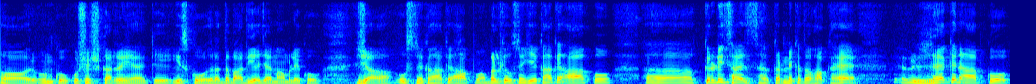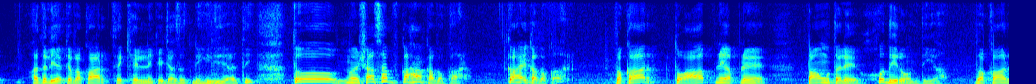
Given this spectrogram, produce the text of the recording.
और उनको कोशिश कर रहे हैं कि इसको ज़रा दबा दिया जाए मामले को। या उसने कहा कि आप, बल्कि उसने ये कहा कि आपको क्रिटिसाइज करने का तो हक़ है, लेकिन आपको अदलिया के वक़ार से खेलने की इजाज़त नहीं दी जाती। तो शाह साहब, कहाँ का वक़ार? कहे का वक़ार? वक़ार तो आपने अपने पाँव तले खुद ही रोन दिया। वक़ार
